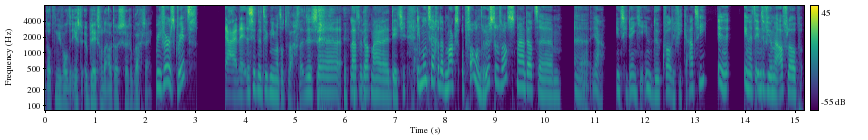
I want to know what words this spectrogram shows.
dat in ieder geval de eerste updates van de auto's eh, gebracht zijn. Reverse grid. Ja, nee, er zit natuurlijk niemand op te wachten. Dus eh, laten we dat maar ditje. Ik moet zeggen dat Max opvallend rustig was na dat ehm, eh, ja, incidentje in de kwalificatie. In het interview na afloop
